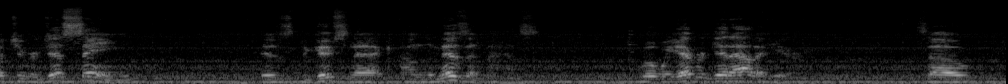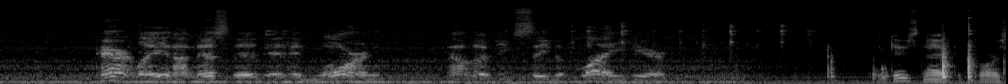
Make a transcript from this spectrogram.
What you were just seeing is the gooseneck on the mizzen mast. Will we ever get out of here? So apparently, and I missed it, it had worn, I don't know if you can see the play here. The gooseneck, of course,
